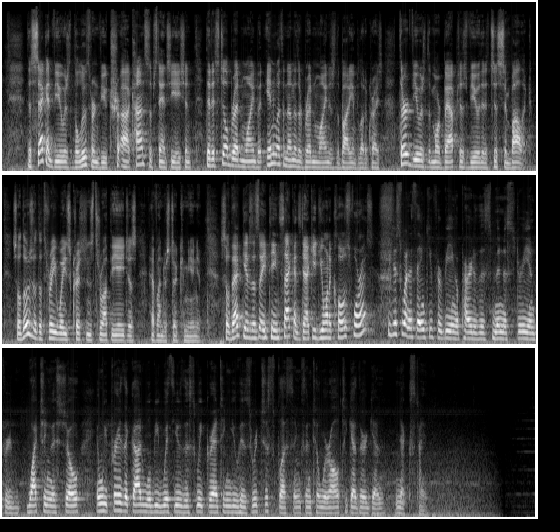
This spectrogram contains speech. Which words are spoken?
The second view is the Lutheran view, uh, consubstantiation, that it's still bread and wine, but in with another bread and wine is the body and blood of Christ. Third view is the more Baptist view, that it's just symbolic. So those are the three ways Christians throughout the ages have understood communion. So that gives us 18 seconds. Jackie, do you want to close for us? We just want to thank you for being a part of this ministry and for watching this show. And we pray that God will be with you this week, granting you his richest blessings until we're all together again next time.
